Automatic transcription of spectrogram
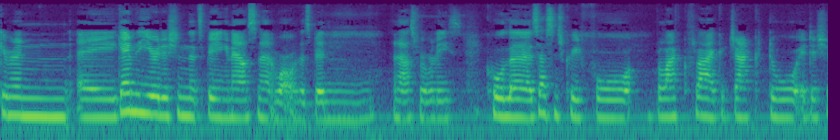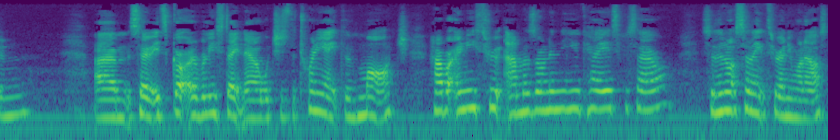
given a Game of the Year edition that's being announced now, well, that's been announced for release, called the Assassin's Creed 4 Black Flag Jackdaw Edition. Um, so it's got a release date now, which is the 28th of March. However, only through Amazon in the UK is for sale. So they're not selling it through anyone else.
